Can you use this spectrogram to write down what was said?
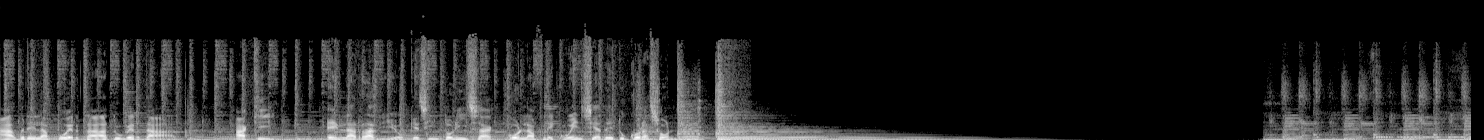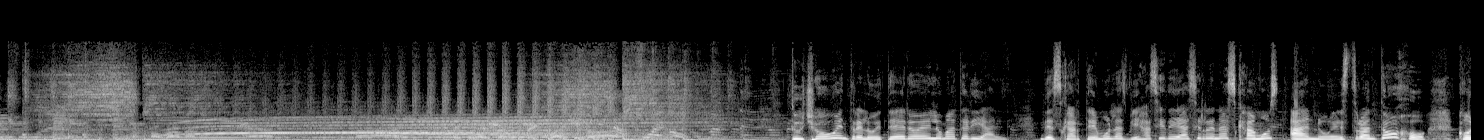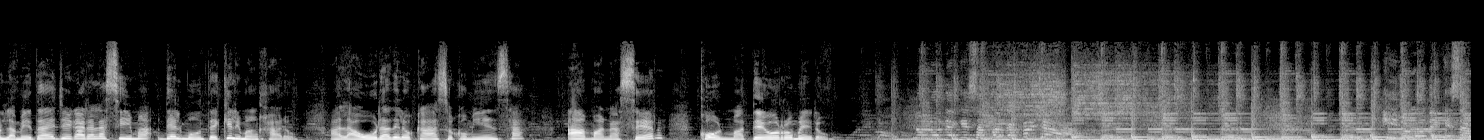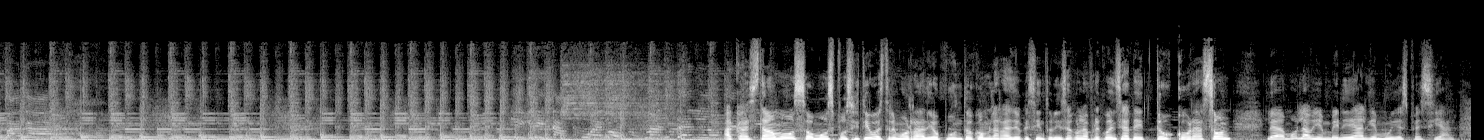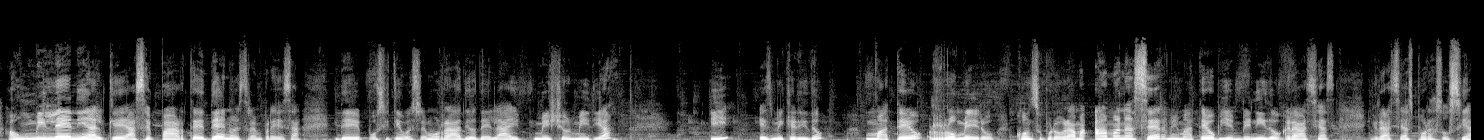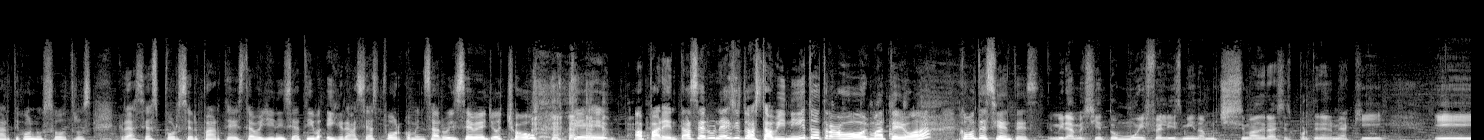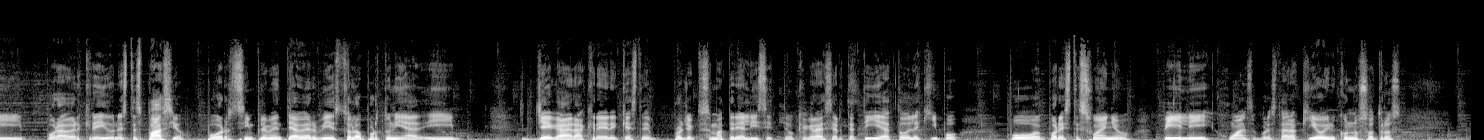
Abre la puerta a tu verdad. Aquí, en la radio que sintoniza con la frecuencia de tu corazón. Tu show entre lo hetero y lo material. Descartemos las viejas ideas y renazcamos a nuestro antojo, con la meta de llegar a la cima del monte Kilimanjaro. A la hora del ocaso comienza Amanecer con Mateo Romero. Acá estamos, somos Positivo Extremo Radio.com, la radio que sintoniza con la frecuencia de tu corazón. Le damos la bienvenida a alguien muy especial, a un millennial que hace parte de nuestra empresa de Positivo Extremo Radio, de Live Mission Media. Y es mi querido Mateo Romero con su programa Amanecer. Mi Mateo, bienvenido, gracias. Gracias por asociarte con nosotros. Gracias por ser parte de esta bella iniciativa y gracias por comenzar hoy ese bello show que aparenta ser un éxito. Hasta vinito trajo hoy Mateo, ¿ah? ¿Cómo te sientes? Mira, me siento muy feliz, Mina. Muchísimas gracias por tenerme aquí y por haber creído en este espacio, por simplemente haber visto la oportunidad y llegar a creer que este proyecto se materialice. Tengo que agradecerte a ti y a todo el equipo por, por este sueño. Pili, Juanse por estar aquí hoy con nosotros.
